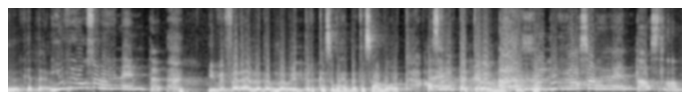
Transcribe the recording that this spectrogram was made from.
أيوه كده. يوفي وصلوا هنا إمتى؟ يوفي فرق بينهم لو إنتر كسب هيبقى تسع نقط. حصل إمتى الكلام ده؟ أصلاً يوفي وصل هنا إمتى أصلا؟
